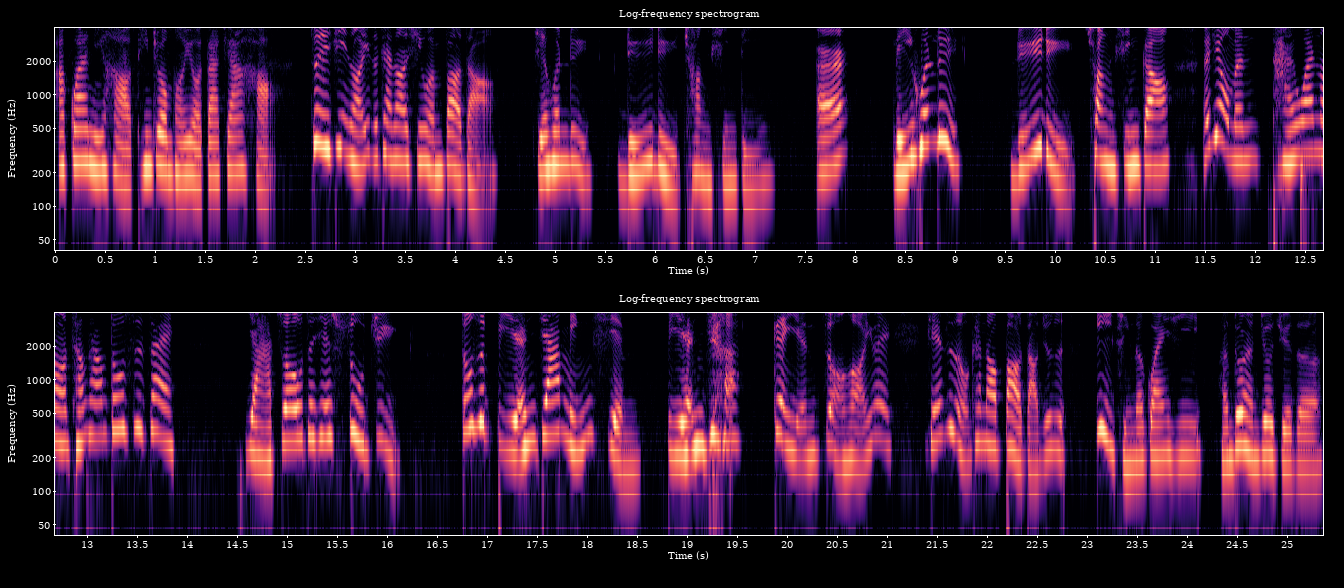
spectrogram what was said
阿关你好，听众朋友大家好。最近哦，一直看到新闻报道，结婚率屡屡创新低，而离婚率屡屡创新高，而且我们台湾呢，常常都是在亚洲这些数据都是比人家明显，比人家更严重哈。因为前一阵子我看到报道，就是疫情的关系，很多人就觉得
